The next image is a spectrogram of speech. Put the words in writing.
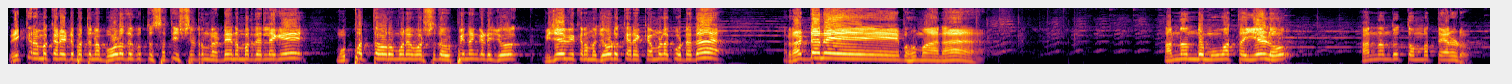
ವಿಕ್ರಮ ಕರೆಟ್ ಬತ್ತನ ಬೋಳದ ಗುತ್ತು ಸತೀಶ್ ಶೆಟ್ಟರ್ ಎರಡನೇ ನಂಬರ್ದಲ್ಲಿಗೆ ಮುಪ್ಪತ್ತವರು ಮೂರನೇ ವರ್ಷದ ಉಪ್ಪಿನಂಗಡಿ ಜೋ ವಿಜಯ ವಿಕ್ರಮ ಜೋಡುಕರೆ ಕಮಲಕೂಟದ ರಡ್ಡನೇ ಬಹುಮಾನ. ಹನ್ನೊಂದು ಮೂವತ್ತ ಏಳು ಹನ್ನೊಂದು ತೊಂಬತ್ತೆರಡು.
